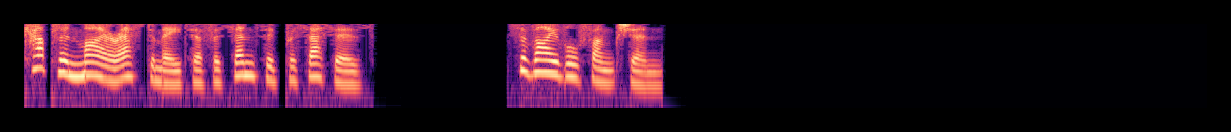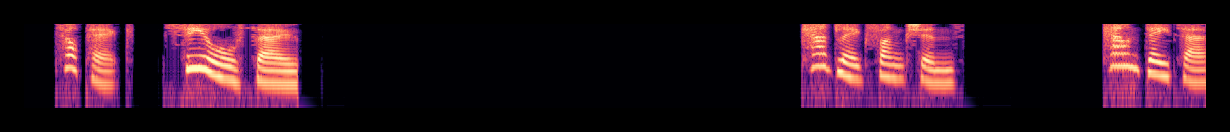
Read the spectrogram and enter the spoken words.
Kaplan-Meier estimator for censored processes. Survival function. See also CÀDLÀG functions. Count data.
